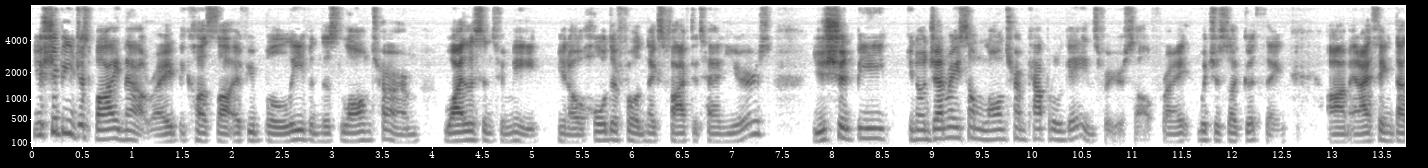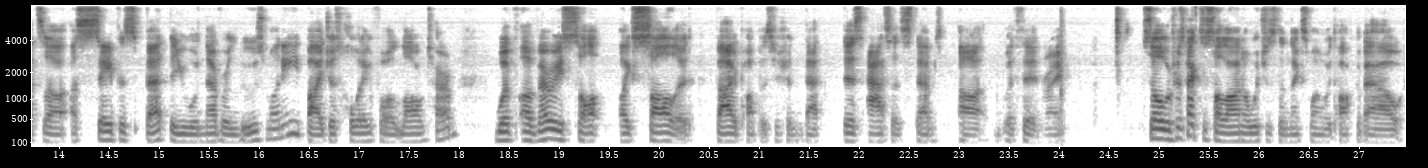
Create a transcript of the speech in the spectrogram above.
you should be just buying now, right? Because uh, if you believe in this long term, why listen to me? You know, hold it for the next five to ten years. You should be, you know, generate some long term capital gains for yourself, right? Which is a good thing. Um, and I think that's a, a safest bet that you will never lose money by just holding for a long term with a very sol- like solid value proposition that this asset stems uh, within, right? So with respect to Solana, which is the next one we talk about,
